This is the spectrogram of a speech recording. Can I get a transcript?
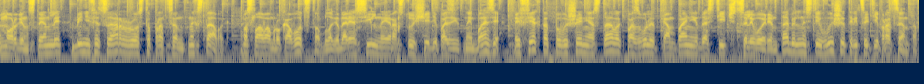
Морган Стэнли – бенефициар роста процентных ставок. По словам руководства, благодаря сильной и растущей депозитной базе, эффект от повышения ставок позволит компании достичь целевой рентабельности выше 30%.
